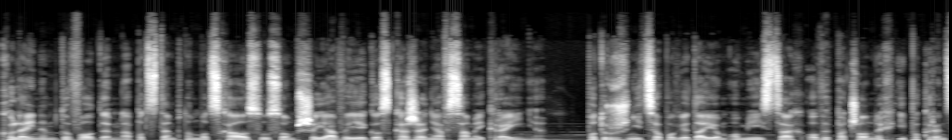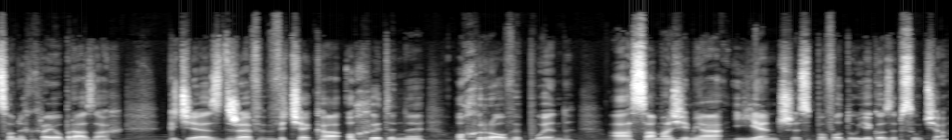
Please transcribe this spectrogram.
Kolejnym dowodem na podstępną moc chaosu są przejawy jego skażenia w samej krainie. Podróżnicy opowiadają o miejscach o wypaczonych i pokręconych krajobrazach, gdzie z drzew wycieka ohydny, ochrowy płyn, a sama ziemia jęczy z powodu jego zepsucia.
